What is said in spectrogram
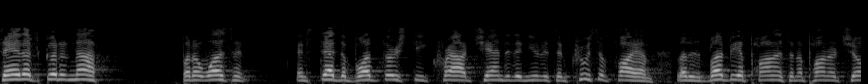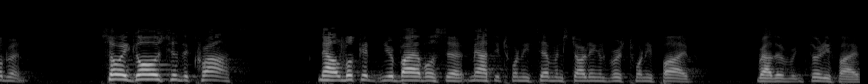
say that's good enough. But it wasn't. Instead, the bloodthirsty crowd chanted in unison, Crucify him! Let his blood be upon us and upon our children. So he goes to the cross. Now look at your Bibles to Matthew 27, starting in verse 25, rather 35.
